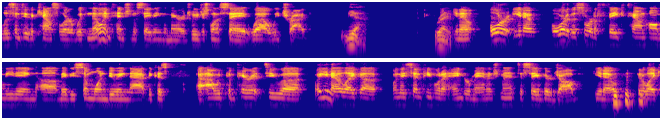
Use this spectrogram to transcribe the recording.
listen to the counselor with no intention of saving the marriage. We just want to say, "Well, we tried," yeah. Right. you know, or you know, or the sort of fake town hall meeting. Uh, maybe someone doing that because I, I would compare it to, uh, well, you know, like uh, when they send people to anger management to save their job. You know, they're like,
